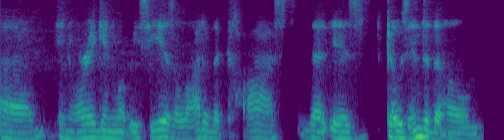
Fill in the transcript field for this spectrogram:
uh, in oregon what we see is a lot of the cost that is goes into the home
